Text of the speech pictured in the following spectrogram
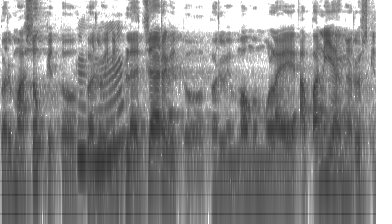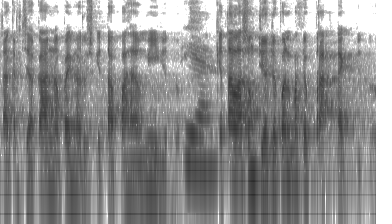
baru masuk gitu, baru Mm-hmm. ingin belajar gitu, baru mau memulai apa nih yang harus kita kerjakan, apa yang harus kita pahami gitu. Iya, Kita langsung dihadapkan pada praktek gitu.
